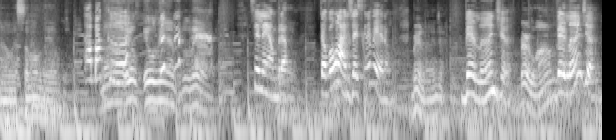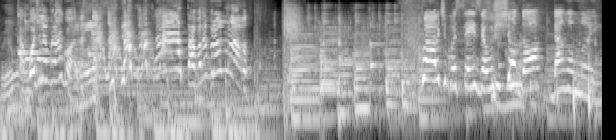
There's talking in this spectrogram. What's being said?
Não, essa eu não lembro. Ah, Não, bacana. eu, eu lembro, lembro. Você lembra? Então vamos lá, eles já escreveram. Berlândia. Berlândia? Berlândia. Berlândia? Berlândia. Acabou de lembrar agora. Ah, Tava lembrando, não. Qual de vocês é o xodó da mamãe?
